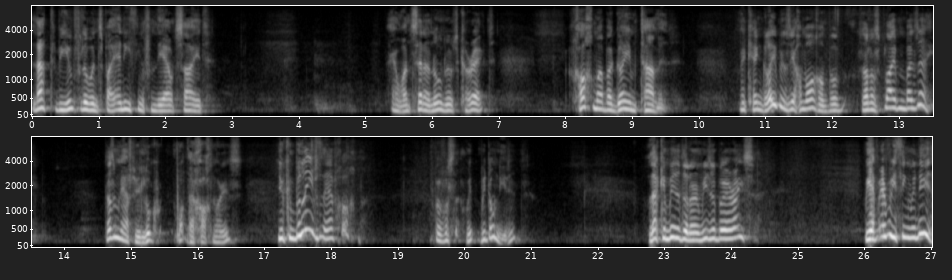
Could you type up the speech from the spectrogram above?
Not to be influenced by anything from the outside. And once said, I know it was correct. Chochma bagoyim tamid. We can glauben sie haben soll es bleiben bei sie. Doesn't mean you have to look what their chochma is. You can believe that they have chochma. But we, we don't need it. We have everything we need.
